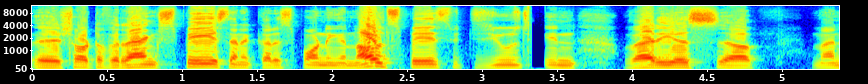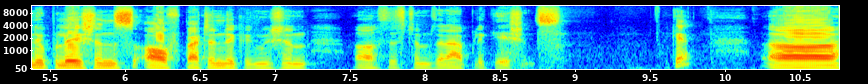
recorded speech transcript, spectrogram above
a sort of a rank space and a corresponding a null space which is used in various uh, manipulations of pattern recognition uh, systems and applications. Okay. Uh,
